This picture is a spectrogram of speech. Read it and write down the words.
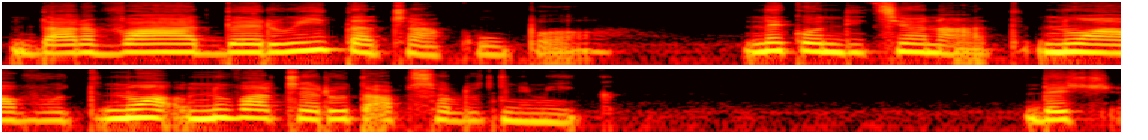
dar v-a dăruit acea cupă, necondiționat, nu a avut, nu, a, nu v-a cerut absolut nimic. Deci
